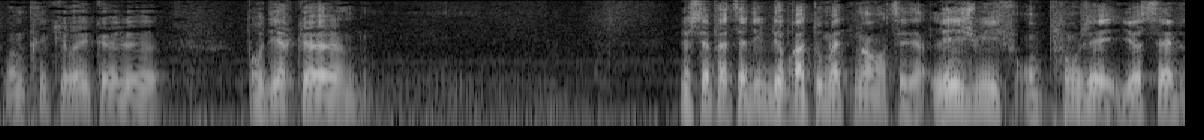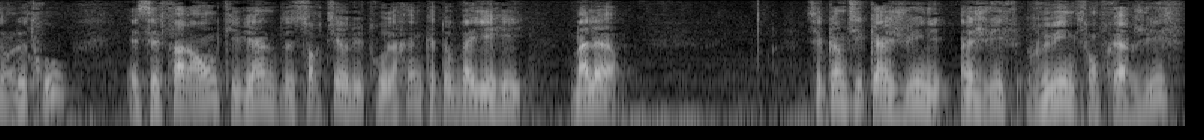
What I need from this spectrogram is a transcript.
C'est même très curieux que le, pour dire que Yosef Hatzadik devra tout maintenant. Les Juifs ont plongé Yosef dans le trou et c'est Pharaon qui vient de sortir du trou. La malheur. C'est comme si juif, un juif ruine son frère juif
